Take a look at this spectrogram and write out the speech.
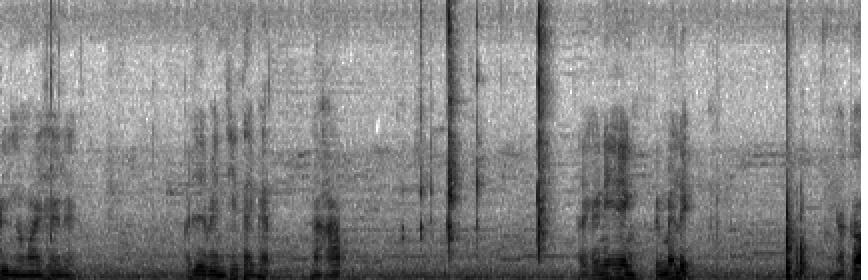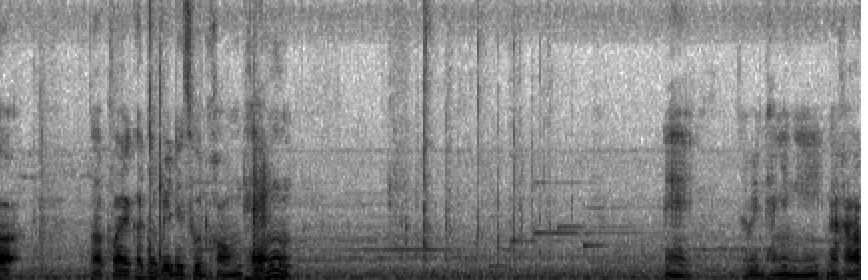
ดึงออกมาเฉยเลย ก็จะเป็นที่ใส่แบตนะครับ ใส่แค่นี้เองเป็นแม่เหล็ก แล้วก็ต่อไปก็จะเป็นในส่วนของแท้งนี่จะเป็นแท้งอย่างนี้นะครับ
